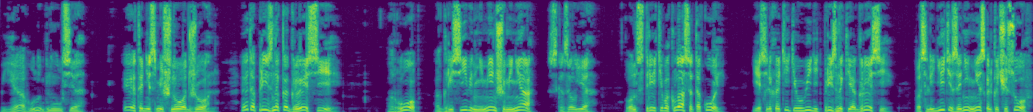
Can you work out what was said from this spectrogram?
Я улыбнулся. Это не смешно, Джон. Это признак агрессии. Роб агрессивен не меньше меня, сказал я. Он с третьего класса такой. Если хотите увидеть признаки агрессии, последите за ним несколько часов.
